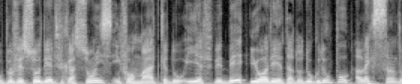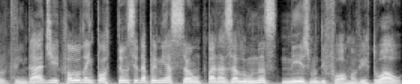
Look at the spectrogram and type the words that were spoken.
O professor de Edificações Informática do IFPB e orientador do grupo, Alexandre Trindade, falou da importância da premiação para as alunas, mesmo de forma virtual.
